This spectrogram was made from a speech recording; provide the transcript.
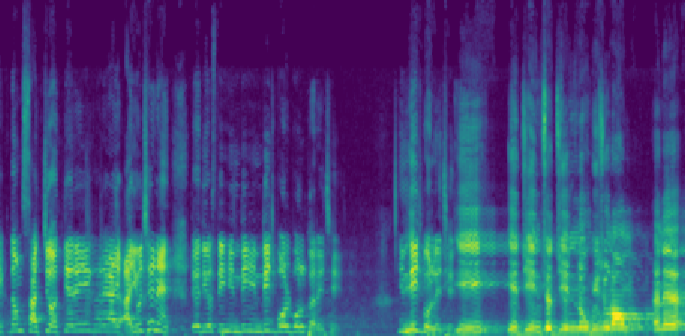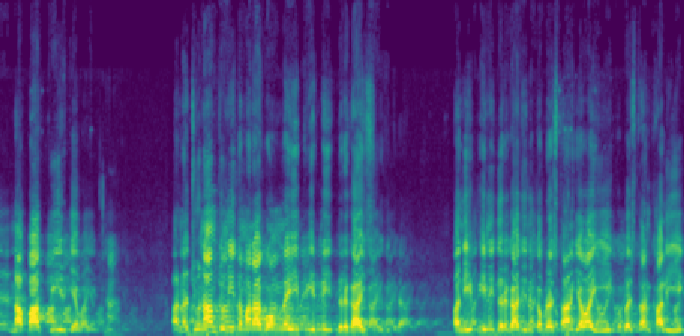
એકદમ સાચું. અત્યારે ઘરે આવ્યો છે ને તે દિવસથી હિન્દી હિન્દી જ બોલ બોલ કરે છે. હિન્દી જ બોલે છે. ઈ ઈ જીન છે જીનનું બીજું નામ એને નાપાક પીર કહેવાય. અને જૂનામ જૂની તમારા ગામના ઈ પીરની દરગાહ છે દીકરા. અને એ પીરની દરગાહ જેને કબ્રસ્તાન કહેવાય એ કબ્રસ્તાન ખાલી એક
